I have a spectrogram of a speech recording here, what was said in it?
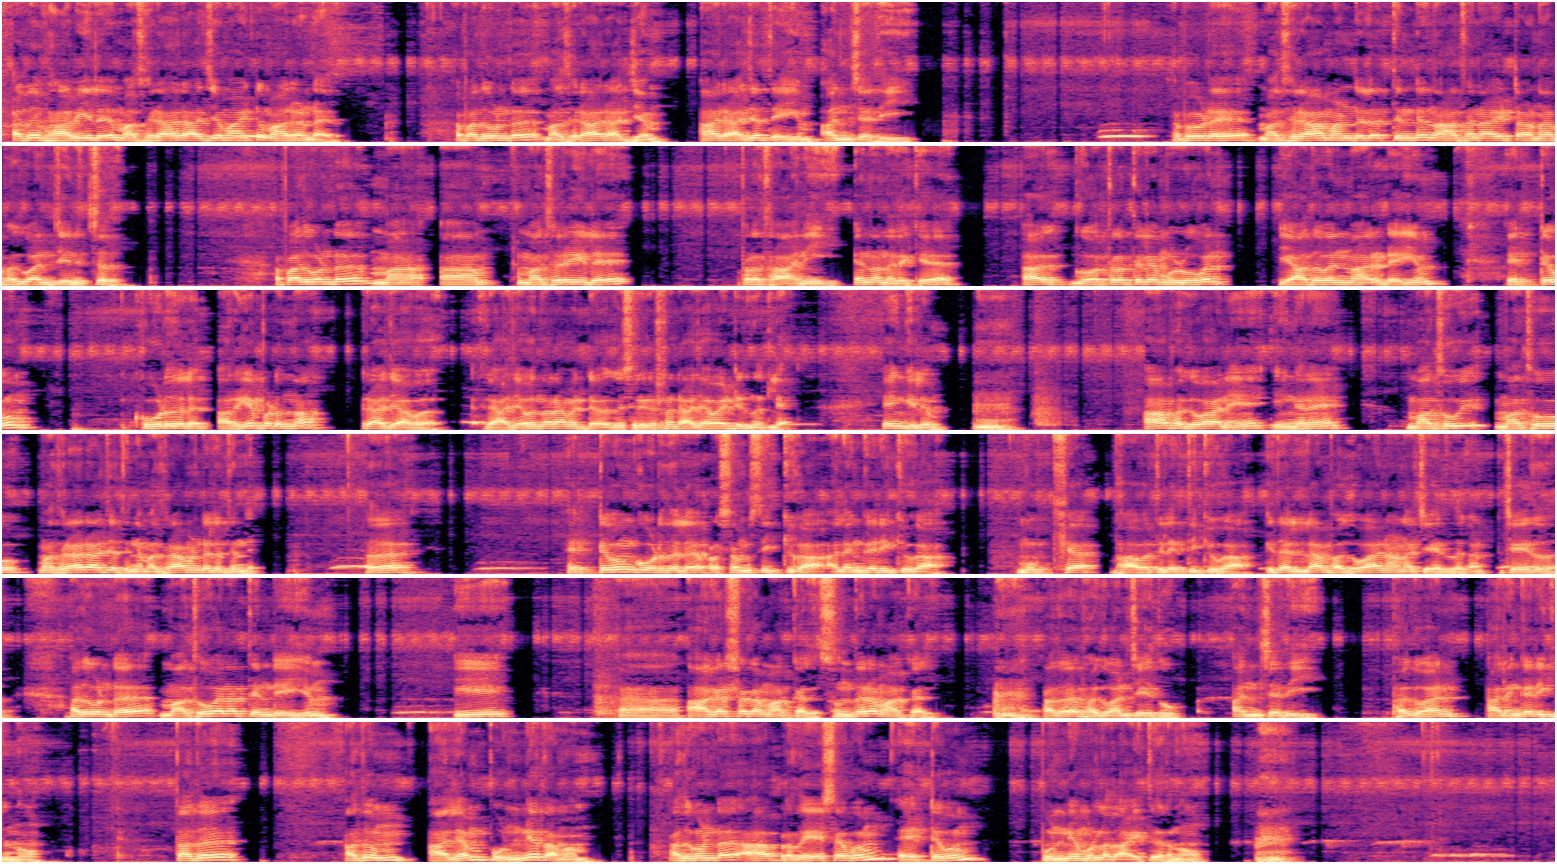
അത് ഭാവിയിൽ മധുര രാജ്യമായിട്ട് മാറേണ്ടായത്. അപ്പം അതുകൊണ്ട് മധുര രാജ്യം ആ രാജ്യത്തെയും അഞ്ചതി അപ്പോൾ ഇവിടെ മധുരാമണ്ഡലത്തിന്റെ നാഥനായിട്ടാണ് ഭഗവാൻ ജനിച്ചത്. അപ്പം അതുകൊണ്ട് മധുരയിലെ പ്രധാനി എന്ന നിലയ്ക്ക് ആ ഗോത്രത്തിലെ മുഴുവൻ യാദവന്മാരുടെയും ഏറ്റവും കൂടുതൽ അറിയപ്പെടുന്ന രാജാവ്. രാജാവ് എന്ന് പറയാൻ പറ്റുമോ ശ്രീകൃഷ്ണൻ രാജാവായിട്ട് ഇരുന്നിട്ടില്ല എങ്കിലും ആ ഭഗവാനെ ഇങ്ങനെ മധു മധു മധുര രാജ്യത്തിന്റെ മധുരാമണ്ഡലത്തിന്റെ അത് ഏറ്റവും കൂടുതൽ പ്രശംസിക്കുക അലങ്കരിക്കുക മുഖ്യ ഭാവത്തിലെത്തിക്കുക ഇതെല്ലാം ഭഗവാനാണ് ചെയ്തത് ചെയ്തത്. അതുകൊണ്ട് മധുവനത്തിന്റെയും ഈ ആകർഷകമാക്കൽ സുന്ദരമാക്കൽ അത് ഭഗവാൻ ചെയ്തു. അഞ്ചതി ഭഗവാൻ അലങ്കരിക്കുന്നു. തത് അതും അലം പുണ്യതമം. അതുകൊണ്ട് ആ പ്രദേശവും ഏറ്റവും പുണ്യമുള്ളതായി തീർന്നു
